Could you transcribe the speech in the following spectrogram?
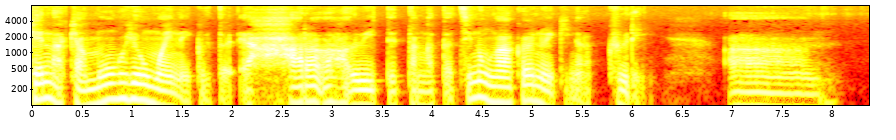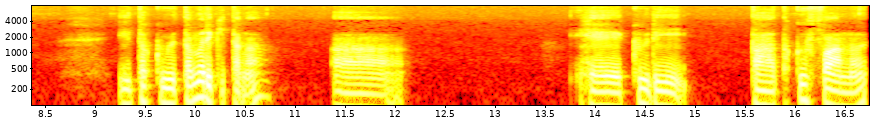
hena kia mōhio mai nei koutou, e hara ahau i te tangata tino ngākau nui ki ngā kurī. Um, I taku tamarikitanga, uh, He kurī tā taku whānau,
